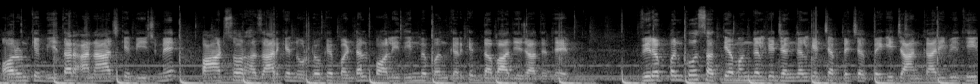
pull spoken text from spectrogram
और उनके भीतर अनाज के बीच में पाँच सौ और हज़ार के नोटों के बंडल पॉलीथीन में बंद करके दबा दिए जाते थे। वीरप्पन को सत्यमंगल के जंगल के चप्पे चप्पे की जानकारी भी थी।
